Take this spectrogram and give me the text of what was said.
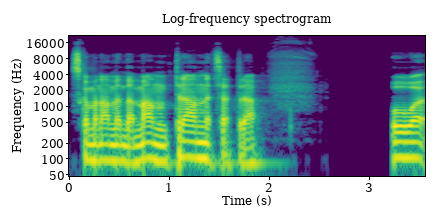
Ska man använda mantran etc? Och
